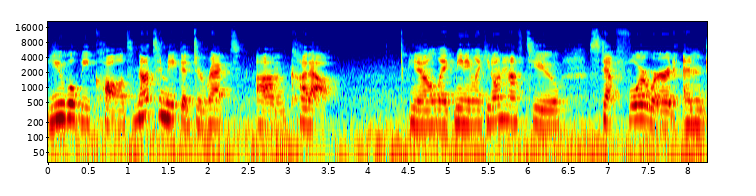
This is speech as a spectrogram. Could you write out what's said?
you will be called not to make a direct um, cutout you know like meaning like you don't have to step forward and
